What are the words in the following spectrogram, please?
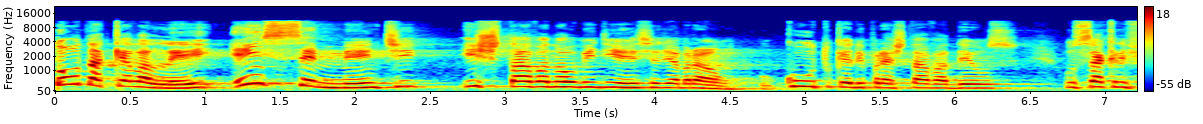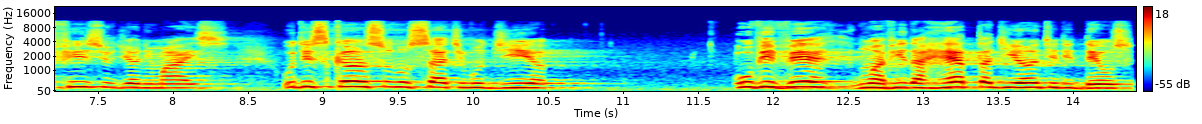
toda aquela lei em semente estava na obediência de Abraão, o culto que ele prestava a Deus, o sacrifício de animais, o descanso no sétimo dia, o viver uma vida reta diante de Deus.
